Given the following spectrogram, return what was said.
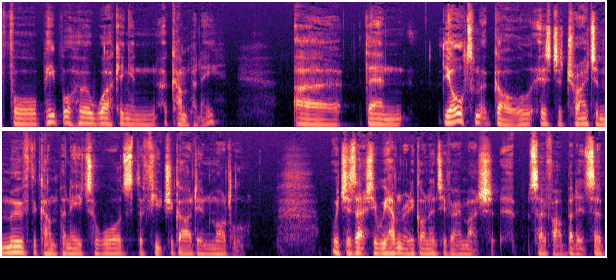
for people who are working in a company, uh, then the ultimate goal is to try to move the company towards the future guardian model, which is actually we haven't really gone into very much uh, so far, but it's a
